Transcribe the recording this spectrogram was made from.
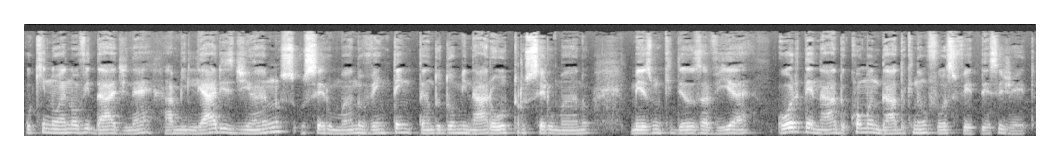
o que não é novidade, né? Há milhares de anos o ser humano vem tentando dominar outro ser humano, mesmo que Deus havia ordenado, comandado que não fosse feito desse jeito.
